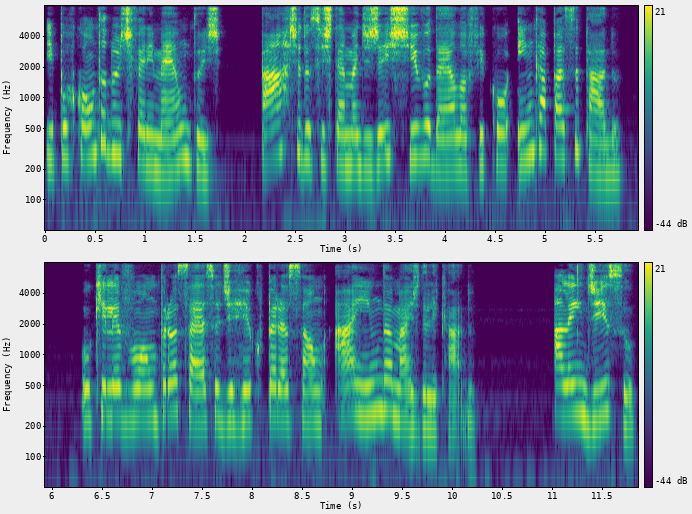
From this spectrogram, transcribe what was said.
E por conta dos ferimentos, parte do sistema digestivo dela ficou incapacitado, o que levou a um processo de recuperação ainda mais delicado. Além disso,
